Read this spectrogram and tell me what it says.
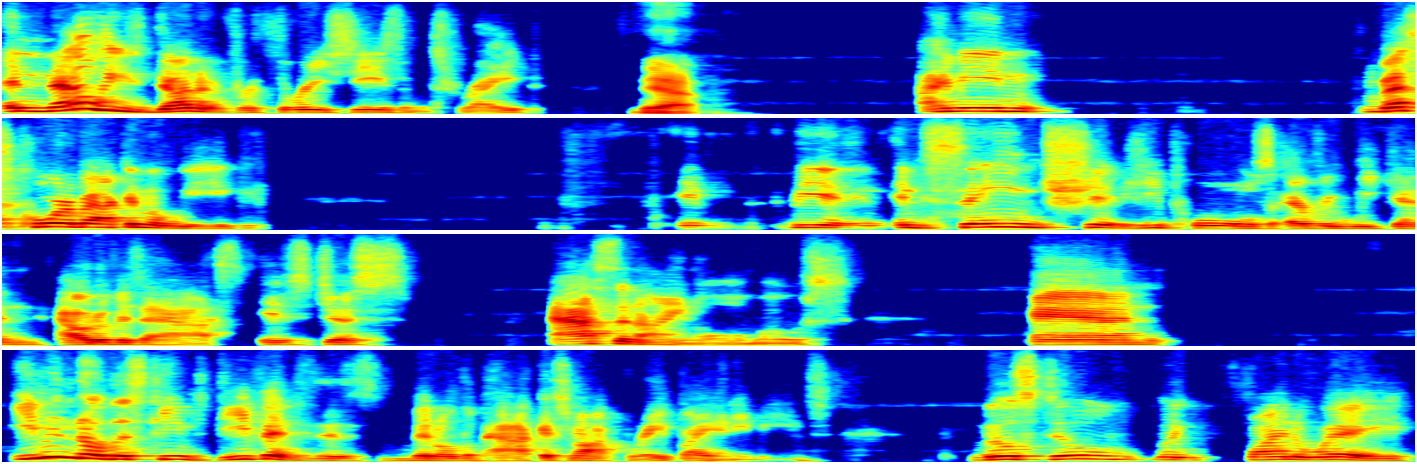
And now he's done it for three seasons, right? yeah I mean, best quarterback in the league. It, the insane shit he pulls every weekend out of his ass is just asinine almost. And even though this team's defense is middle of the pack, it's not great by any means. They'll still like find a way.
